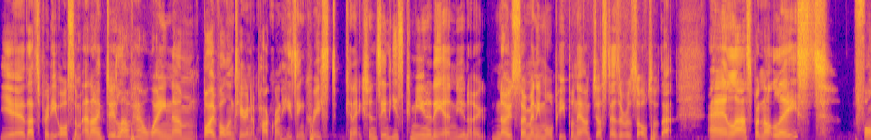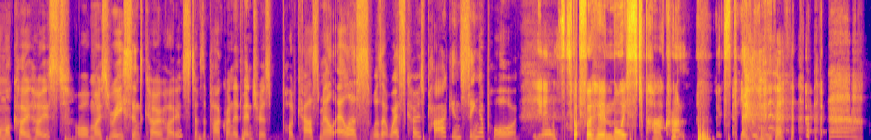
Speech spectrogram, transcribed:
Yeah, that's pretty awesome. And I do love how Wayne, um, by volunteering at Parkrun, he's increased connections in his community and, you know, knows so many more people now just as a result of that. And last but not least, former co host or most recent co host of the Parkrun Adventurers podcast, Mel Ellis, was at West Coast Park in Singapore. Yes. For, her moist park run experience.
